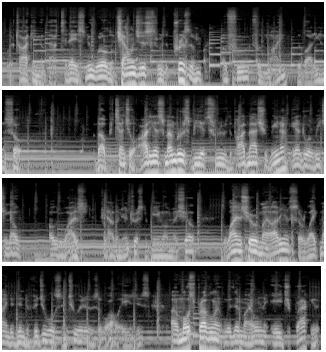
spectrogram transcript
We're talking about today's new world of challenges through the prism of food for the mind, the body, and the soul. About potential audience members, be it through the Podmatch arena and or reaching out otherwise, if you have an interest in being on my show. The lion's share of my audience are like minded individuals, intuitives of all ages, uh, most prevalent within my own age bracket,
